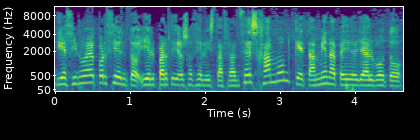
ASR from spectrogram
19%. Y el Partido Socialista francés, Hamon, que también ha pedido ya el voto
